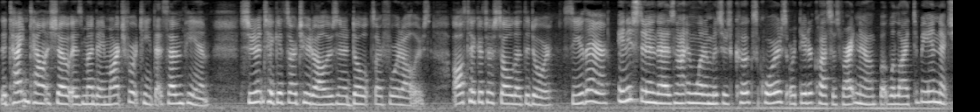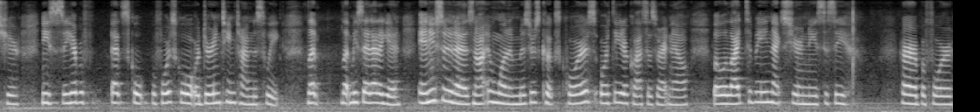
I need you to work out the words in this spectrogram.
The Titan Talent Show is Monday, March 14th at 7 p.m. Student tickets are $2 and adults are $4. All tickets are sold at the door. See you there. Any student that is not in one of Mrs. Cook's chorus or theater classes right now but would like to be in next year needs to see her bef- at school before school or during teen time this week. Let let me say that again. Any student that is not in one of Mrs. Cook's chorus or theater classes right now but would like to be next year needs to see her before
